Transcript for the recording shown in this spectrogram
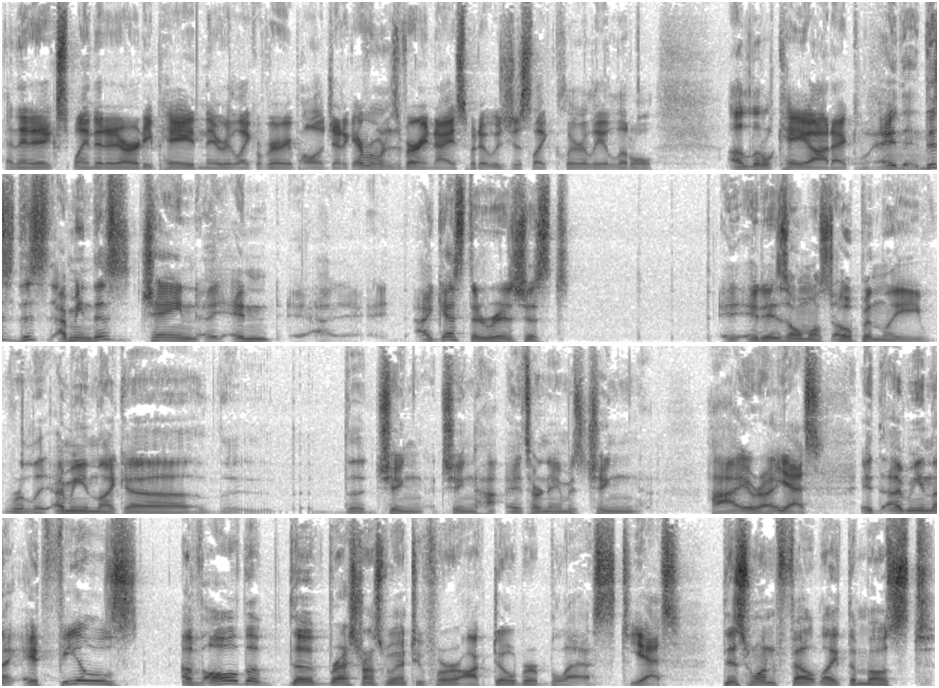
and then it explained that I'd already paid, and they were like very apologetic. Everyone was very nice, but it was just like clearly a little a little chaotic. Uh, this this I mean this chain uh, and uh, I guess there is just it, is almost openly reli- I mean like uh the, the Ching Ching it's her name is Ching Hai right Yes. it I mean like it feels of all the the restaurants we went to for October blessed Yes. this one felt like the most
